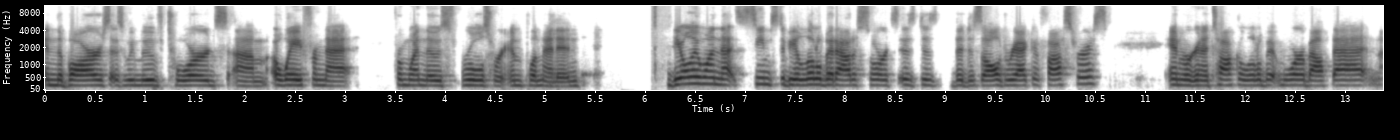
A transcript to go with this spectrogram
in the bars as we move towards um, away from that, from when those rules were implemented. The only one that seems to be a little bit out of sorts is the dissolved reactive phosphorus. And we're going to talk a little bit more about that. And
